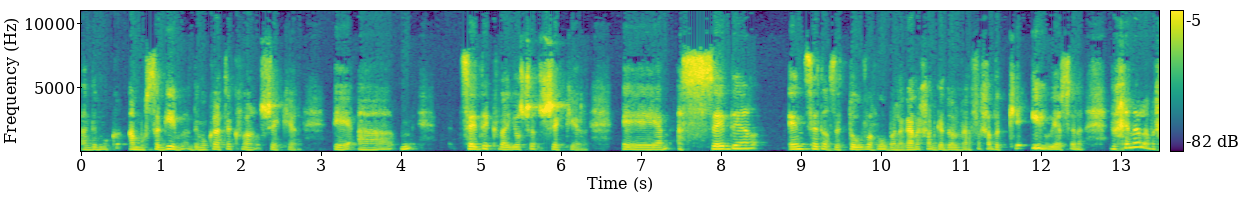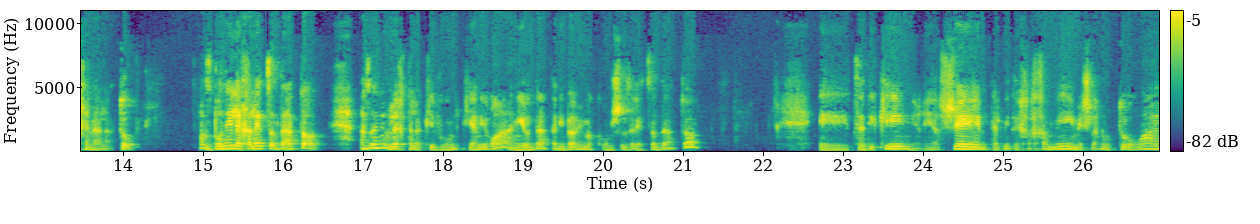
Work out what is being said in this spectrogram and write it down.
הדמוק... המושגים, הדמוקרטיה כבר שקר, אה, הצדק והיושר שקר, אה, הסדר, אין סדר, זה תוהו ובוהו, בלאגן אחד גדול ואף אחד, וכאילו יש סדר, וכן הלאה וכן הלאה. טוב, אז בואו נלך על עץ הדעת טוב. אז אני הולכת על הכיוון, כי אני רואה, אני יודעת, אני באה ממקום שזה עץ הדעת טוב. אה, צדיקים, יראי השם, תלמידי חכמים, יש לנו תורה,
